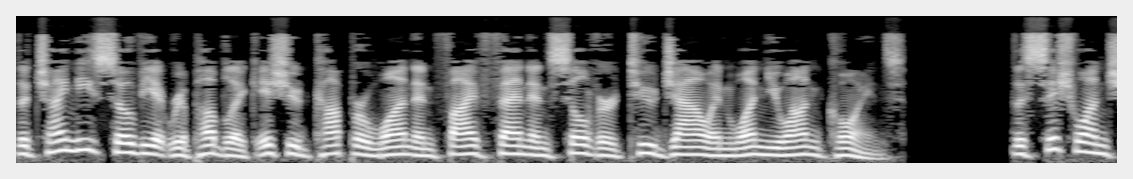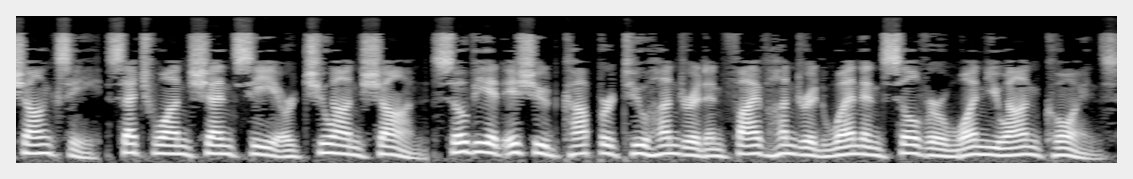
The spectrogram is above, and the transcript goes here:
The Chinese Soviet Republic issued copper 1 and 5 fen and silver 2 jiao and 1 yuan coins. The Sichuan Shaanxi Sichuan Shenxi or Chuan Shan Soviet issued copper 200 and 500 wen and silver 1 yuan coins.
